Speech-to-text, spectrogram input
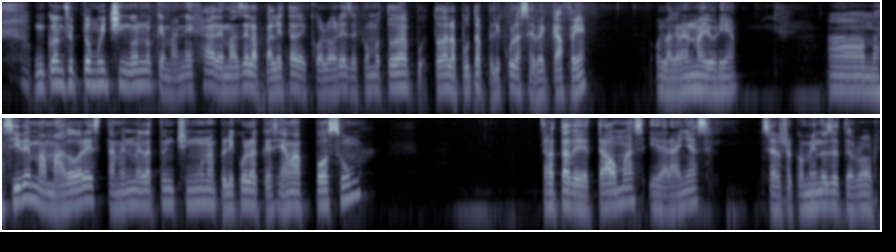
un, concepto muy chingón lo que maneja, además de la paleta de colores, de cómo toda, toda la puta película se ve café, o la gran mayoría. Así de mamadores, también me late un chingo una película que se llama Possum. Trata de traumas y de arañas. Se les recomiendo, es de terror.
